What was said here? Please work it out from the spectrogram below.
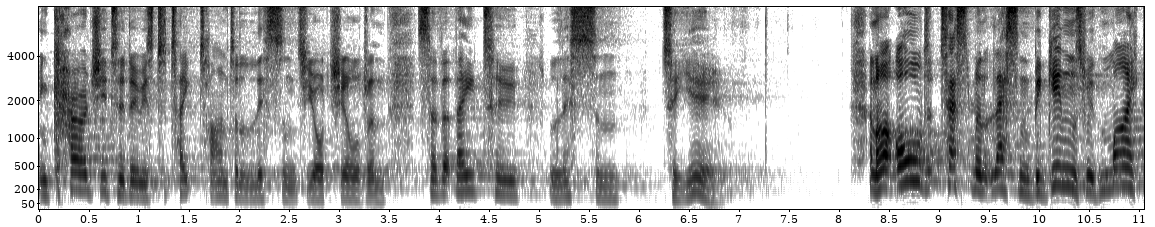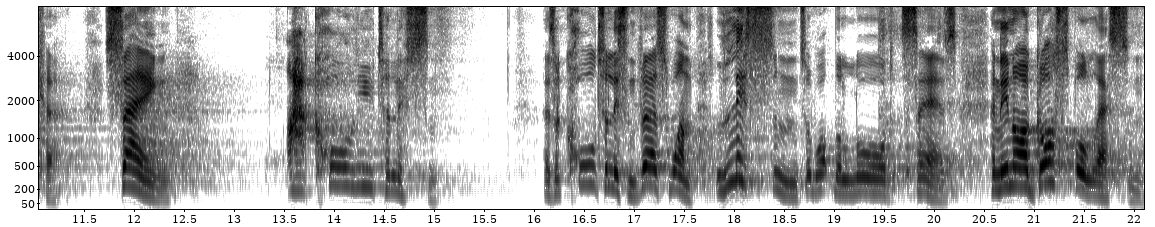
encourage you to do is to take time to listen to your children so that they too listen to you. And our Old Testament lesson begins with Micah saying, I call you to listen. There's a call to listen. Verse 1 listen to what the Lord says. And in our gospel lesson,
